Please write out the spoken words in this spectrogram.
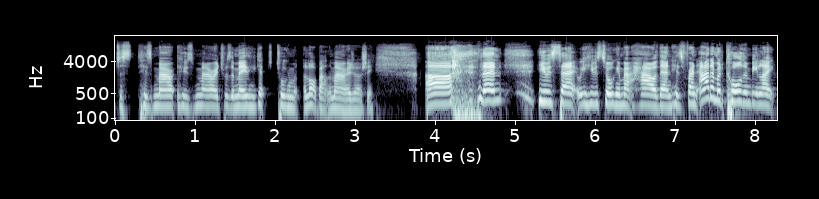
just his mar- whose marriage was amazing. He kept talking a lot about the marriage actually. Uh, then he was he was talking about how then his friend Adam had called and been like,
